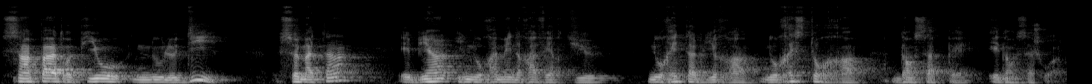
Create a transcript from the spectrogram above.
Saint Padre Pio nous le dit ce matin, eh bien, il nous ramènera vers Dieu, nous rétablira, nous restaurera, dans sa paix et dans sa joie.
